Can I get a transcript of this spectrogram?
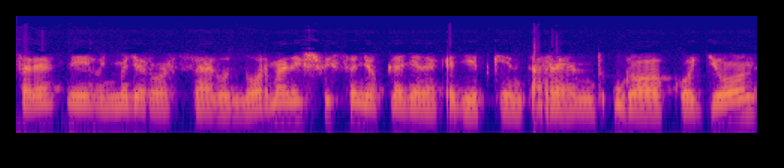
szeretné, hogy Magyarországon normális viszonyok legyenek, egyébként a rend uralkodjon,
